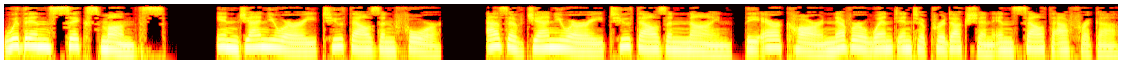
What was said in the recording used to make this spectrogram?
within six months in January 2004. As of January 2009, the air car never went into production in South Africa.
